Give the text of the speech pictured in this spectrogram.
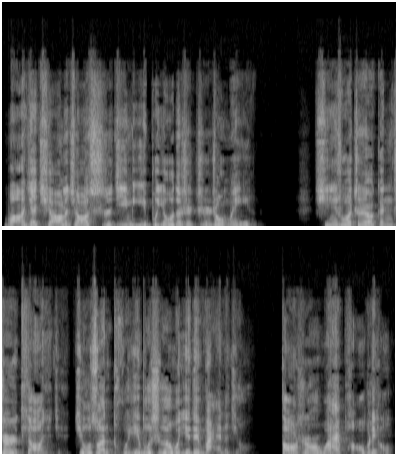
往下瞧了瞧十几米，不由得是直皱眉呀。心说：“这要跟这儿跳下去，就算腿不折，我也得崴了脚。到时候我还跑不了。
